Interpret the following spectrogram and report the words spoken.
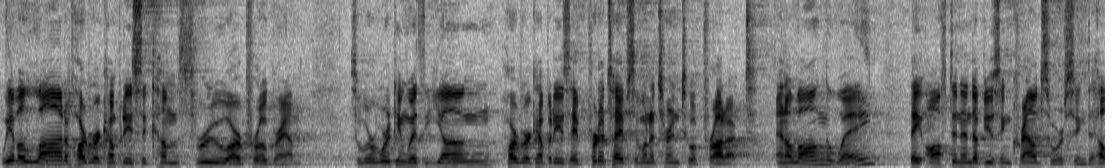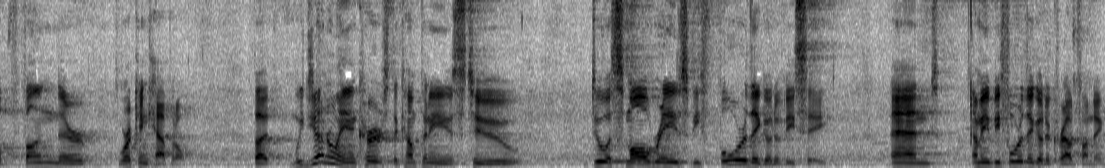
we have a lot of hardware companies that come through our program. So we're working with young hardware companies, they have prototypes they want to turn into a product. And along the way, they often end up using crowdsourcing to help fund their working capital. But we generally encourage the companies to do a small raise before they go to VC and I mean, before they go to crowdfunding,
